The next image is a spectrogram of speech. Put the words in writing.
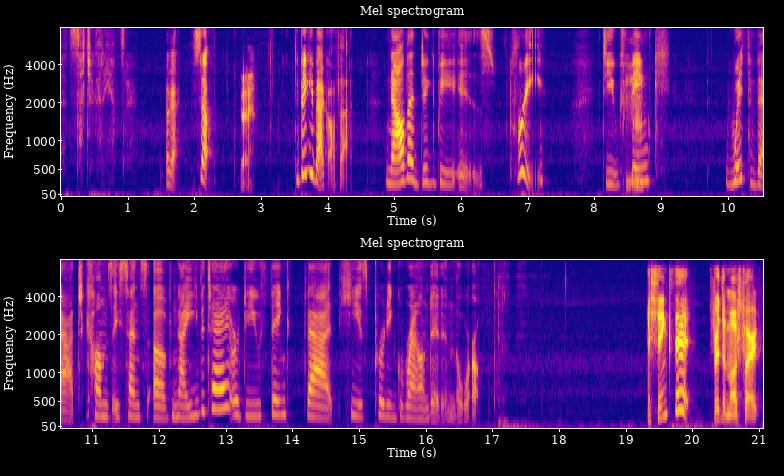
That's such a good answer. Okay, so Okay. to piggyback off that, now that Digby is free, do you Mhm. think with that comes a sense of naivete, or do you think that he's pretty grounded in the world? I think that for the most part,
